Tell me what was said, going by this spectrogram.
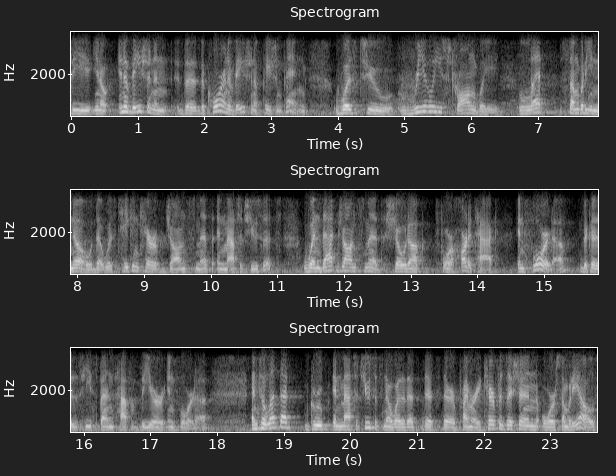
the you know innovation and the, the core innovation of Patient Ping was to really strongly let somebody know that was taking care of John Smith in Massachusetts when that John Smith showed up for a heart attack in Florida because he spends half of the year in Florida. And to let that group in Massachusetts know whether that, that's their primary care physician or somebody else,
